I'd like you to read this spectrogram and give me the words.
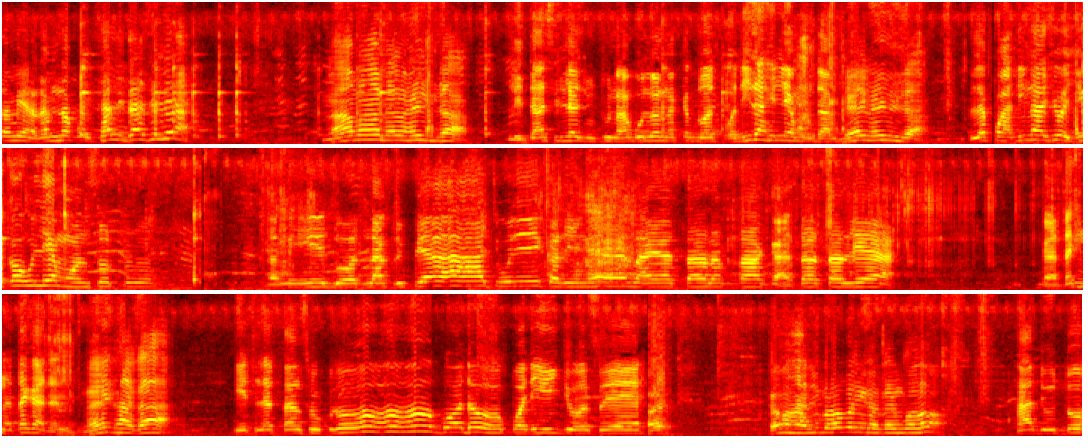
તમે હરામના પૈસા લીધા છે લે ના મેં નહીં લીધા. લીધા છે લે જૂઠું ના બોલો નકર દોત પડી જાય લે મુદ્દા મેં નહીં લીધા. એટલે પાડી નાખ્યો હજી કહું લે મોનસો તમે દોઢ લાખ રૂપિયા ચોરી કરીને લાયા તા રમતા ગાતા તા લ્યા. ગાતા કે નતા ગાતા લે નહીં ખાધા. એટલે તાર છોકરો ગોડો પડી ગયો છે. તમે હાજી બરાબર કરતા બોલો હાજુ તો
